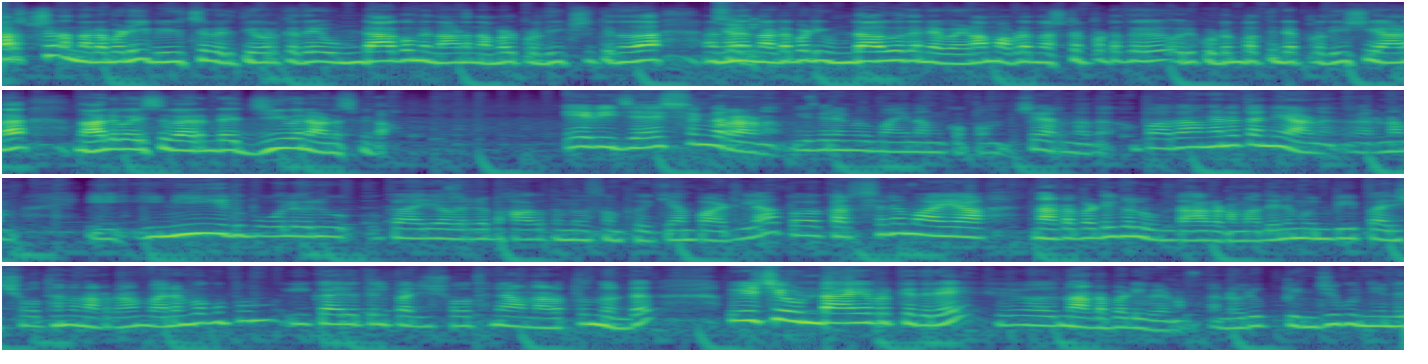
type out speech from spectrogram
കർശന നടപടി വീഴ്ച വരുത്തിയവർക്കെതിരെ ഉണ്ടാകുമെന്നാണ് നമ്മൾ പ്രതീക്ഷിക്കുന്നത്. അങ്ങനെ നടപടി ഉണ്ടാകുക തന്നെ വേണം. അവിടെ നഷ്ടപ്പെട്ടത് ഒരു കുടുംബത്തിന്റെ പ്രതീക്ഷയാണ്. നാല് വയസ്സുകാരന്റെ ജീവനാണ് സ്മിത. എ വി ജയശങ്കറാണ് വിവരങ്ങളുമായി നമുക്കൊപ്പം ചേർന്നത്. അപ്പോൾ അത് അങ്ങനെ തന്നെയാണ്. കാരണം ഈ ഇനി ഇതുപോലൊരു കാര്യം അവരുടെ ഭാഗത്തു നിന്ന് സംഭവിക്കാൻ പാടില്ല. അപ്പോൾ കർശനമായ നടപടികൾ ഉണ്ടാകണം. അതിനു മുൻപ് ഈ പരിശോധന നടക്കണം. വനം വകുപ്പും ഈ കാര്യത്തിൽ പരിശോധന നടത്തുന്നുണ്ട്. വീഴ്ച ഉണ്ടായവർക്കെതിരെ നടപടി വേണം. കാരണം ഒരു പിഞ്ചു കുഞ്ഞിന്റെ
